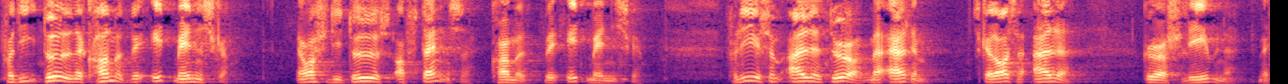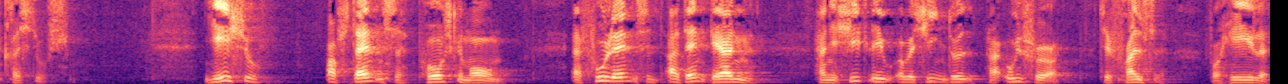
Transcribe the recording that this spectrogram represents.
fordi døden er kommet ved et menneske, er også de dødes opstandelse kommet ved et menneske. For lige som alle dør med Adam, skal også alle gøres levende med Kristus. Jesu opstandelse påskemorgen er fuldendelsen af den gerning, han i sit liv og ved sin død har udført til frelse for hele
